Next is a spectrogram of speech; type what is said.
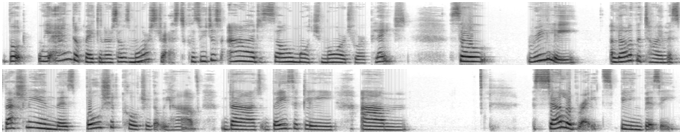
But we end up making ourselves more stressed because we just add so much more to our plate. So, really, a lot of the time, especially in this bullshit culture that we have, that basically um, celebrates being busy,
